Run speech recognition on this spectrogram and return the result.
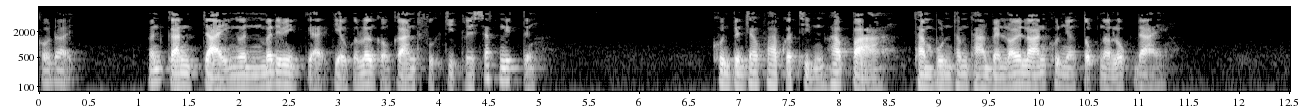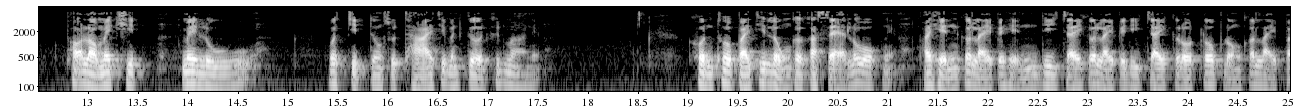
เขาได้นั้นการจ่ายเงินไม่ได้เป็นเกี่ยวกับเรื่องของการฝึกจิตเลยสักนิดหนึ่งคุณเป็นเจ้าภาพกระถินพระป่าทำบุญทำทานเป็นร้อยล้าน คุณยังตกนรกได้ เพราะเราไม่คิดไม่รู้ว่าจิตดวงสุดท้ายที่มันเกิดขึ้นมาเนี่ย คนทั่วไปที่หลงกับกระแสโลกเนี่ย พอเห็นก็ไหลไปเห็น ดีใจก็ไหลไปดีใจ โกรธโลภหลงก็ไหลไป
